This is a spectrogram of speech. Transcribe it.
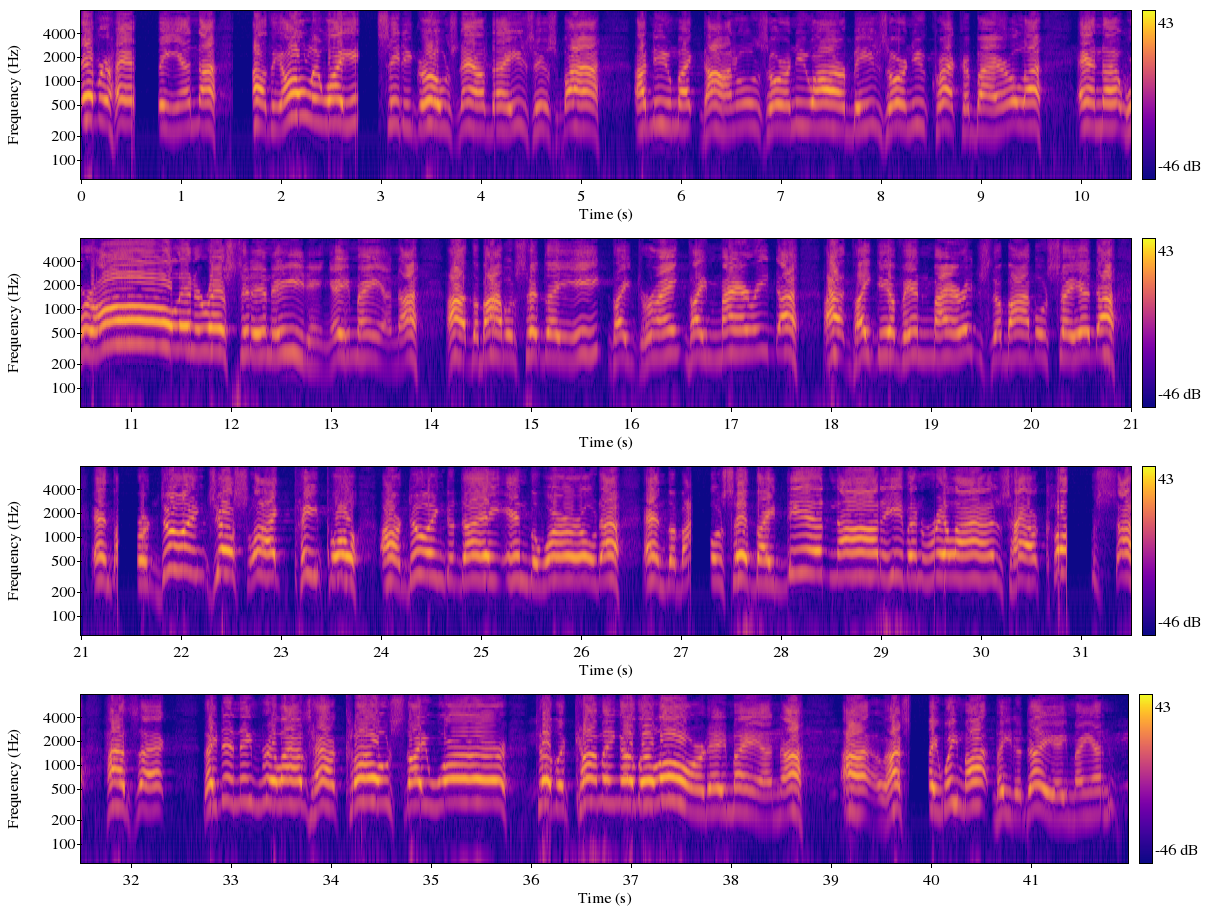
ever has been. Uh, uh, the only way any city grows nowadays is by a new McDonald's or a new Arby's or a new Cracker Barrel. Uh, and uh, we're all interested in eating. Amen. Uh, uh, the Bible said they eat, they drank, they married, uh, uh, they give in marriage, the Bible said, uh, and were doing just like people are doing today in the world. and the Bible said they did not even realize how close, Isaac, they didn't even realize how close they were to the coming of the Lord. Amen. Uh, I say we might be today, amen.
